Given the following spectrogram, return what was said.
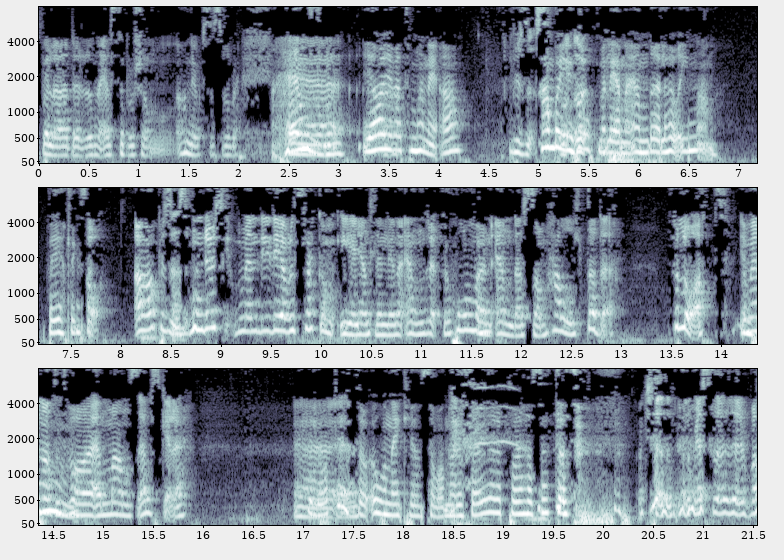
spelade den äldsta brorsan, han är också svinbra. Hanson. Eh, Ja, jag vet vem han är. Ja. precis. Han var ju Och- och- ihop med Lena Endre, eller hur? Innan. På Getlingsson. Ja, ja precis. Men, du, men det, det jag vill snacka om är egentligen Lena Endre, för hon var den enda som haltade. Förlåt, jag menar inte att vara en mansälskare. Mhm. Det låter ju så onekligen så när du säger det på det här sättet. Okej, men om jag säger bara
